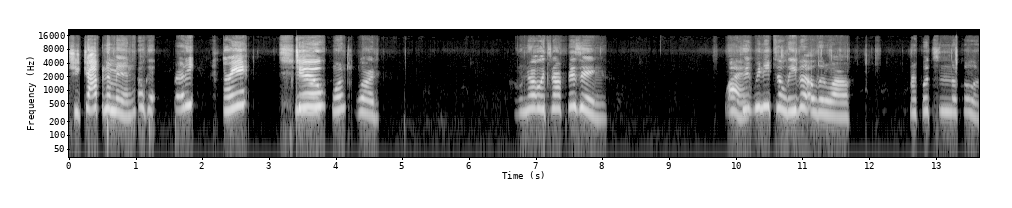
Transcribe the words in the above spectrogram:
She's dropping them in. Okay. Ready? Three, two, one. one. No, it's not fizzing. Why? I think we need to leave it a little while. My foot's in the cola.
